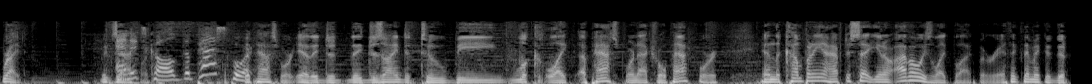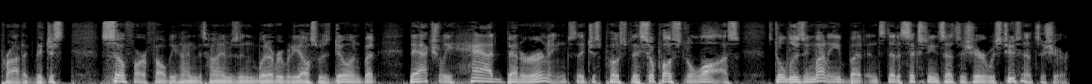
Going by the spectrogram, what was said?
Right. Exactly. and it's called the passport. The passport. Yeah, they did, they designed it to be look like a passport, an actual passport. And the company, I have to say, you know, I've always liked BlackBerry. I think they make a good product. They just so far fell behind the times in what everybody else was doing, but they actually had better earnings. They just posted, they still posted a loss, still losing money, but instead of 16 cents a share, it was 2 cents a share.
